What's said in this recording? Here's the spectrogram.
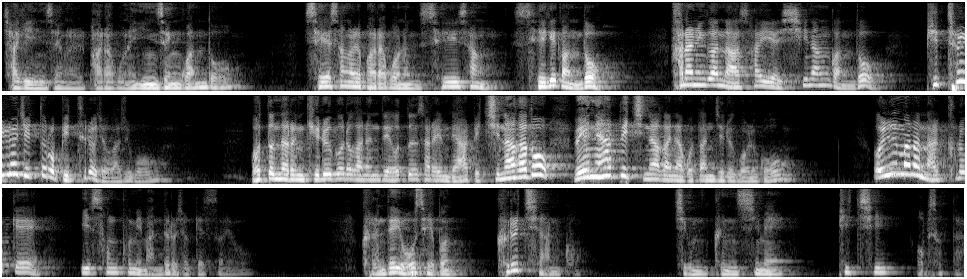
자기 인생을 바라보는 인생관도, 세상을 바라보는 세상, 세계관도 하나님과 나 사이의 신앙관도 비틀려질도록 비틀어져 가지고 어떤 날은 길을 걸어가는데 어떤 사람이 내 앞에 지나가도 왜 내 앞에 지나가냐고 딴지를 걸고 얼마나 날카롭게 이 성품이 만들어졌겠어요. 그런데 요셉은 그렇지 않고 지금 근심의 빛이 없었다.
